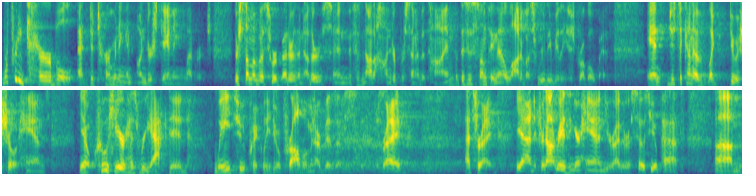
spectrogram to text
we're pretty terrible at determining and understanding leverage. There's some of us who are better than others, and this is not 100% of the time, but this is something that a lot of us really, really struggle with. And just to kind of like do a show of hands, you know, who here has reacted way too quickly to a problem in our business, right? That's right. Yeah, and if you're not raising your hand, you're either a sociopath um,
